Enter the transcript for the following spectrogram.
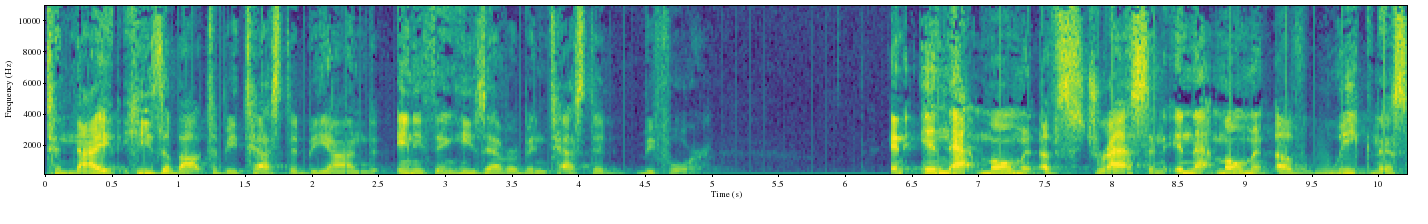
tonight he's about to be tested beyond anything he's ever been tested before. And in that moment of stress, and in that moment of weakness,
